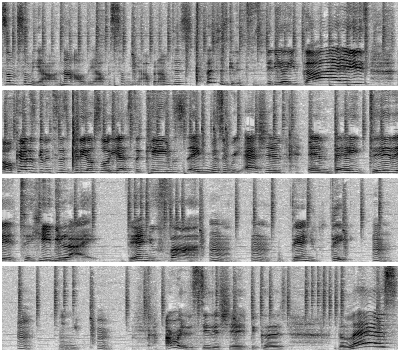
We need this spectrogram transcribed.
some some of y'all, not all of y'all, but some of y'all. But I'm just let's just get into this video, you guys. Okay, let's get into this video. So yes, the Kings is a music reaction, and they did it to he be like, damn you fine, mm mm, damn you thick, mm mm mm mm. I'm ready to see this shit because the last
